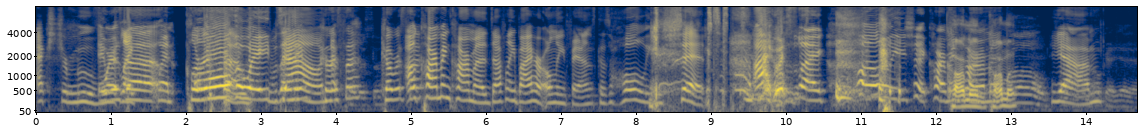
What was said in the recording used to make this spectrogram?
extra move It where it was, like uh, went Clarissa. all the way Was down. her name? Carissa? Carissa? Oh, Carmen Karma, definitely buy her OnlyFans because holy shit. I was like, holy shit, Carmen, Carmen, Karma. Karma. Oh. Yeah. Okay, yeah, yeah, yeah.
